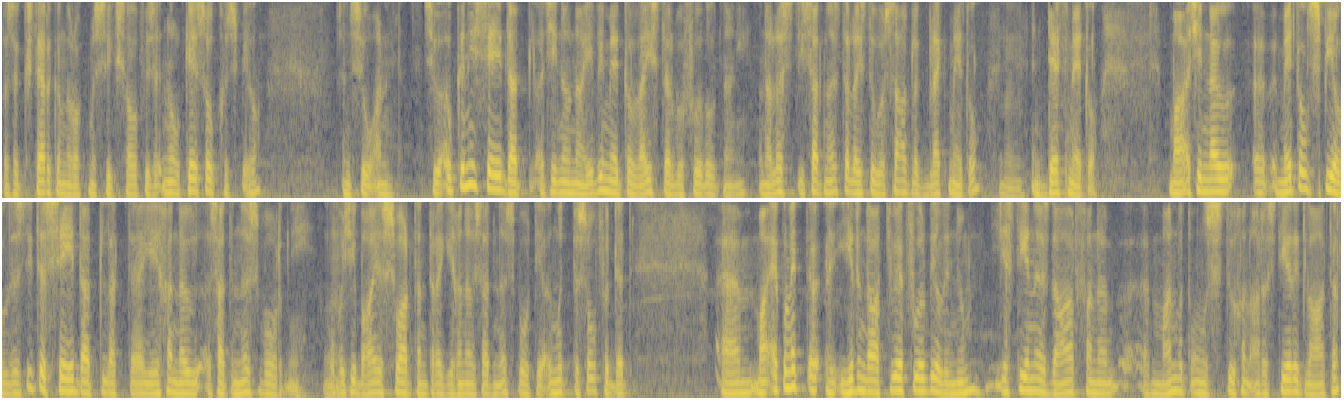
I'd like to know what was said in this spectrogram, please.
was ek sterk in rockmusiek self is in orkes ook gespeel en so aan So ou kan nie sê dat as jy nou na heavy metal luister byvoorbeeld nou nie. Want hulle die sataniste luister hoofsaaklik black metal hmm. en death metal. Maar as jy nou uh, metal speel, dis nie te sê dat dat uh, jy gaan nou 'n satanist word nie. Hmm. Of as jy baie swart dan trek jy gaan nou satanist word. Jy ou moet besorg vir dit. Ehm um, maar ek wil net uh, hier en daar twee voorbeelde noem. Eerste een is daar van 'n man wat ons toe gaan arresteer het later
